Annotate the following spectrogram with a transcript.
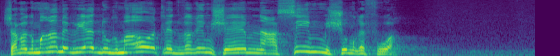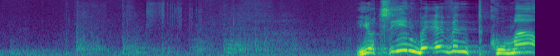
עכשיו הגמרא מביאה דוגמאות לדברים שהם נעשים משום רפואה. יוצאים באבן תקומה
